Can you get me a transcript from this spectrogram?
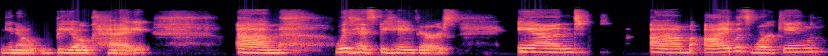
you know, be okay um, with his behaviors. And um, I was working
